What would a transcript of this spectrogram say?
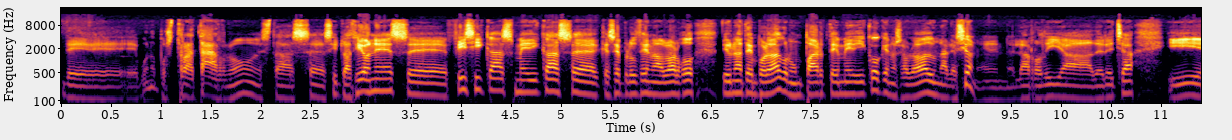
de, bueno, pues tratar ¿no? estas eh, situaciones físicas, médicas que se producen a lo largo de una temporada con un parte médico que nos hablaba de una lesión en la rodilla derecha y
